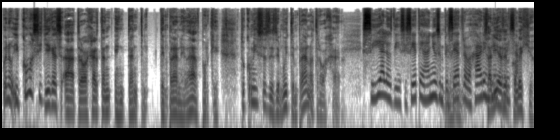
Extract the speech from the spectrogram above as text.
Bueno, ¿y cómo así llegas a trabajar tan en tan temprana edad? Porque tú comienzas desde muy temprano a trabajar. Sí, a los 17 años empecé a trabajar en Salías del colegio.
